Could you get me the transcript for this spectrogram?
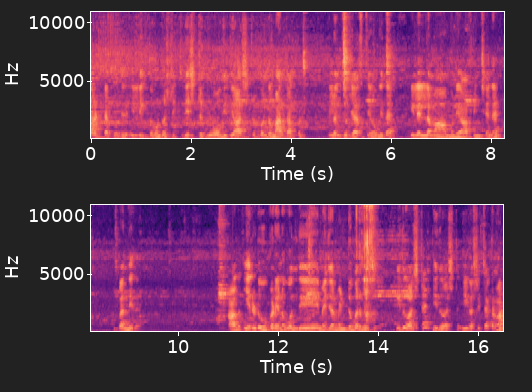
ಕರೆಕ್ಟಾಗಿ ಕೂತಿದೆ ಇಲ್ಲಿಗೆ ತೊಗೊಂಡು ಸ್ಟಿಚ್ ಎಷ್ಟು ಹೋಗಿದೆಯೋ ಅಷ್ಟಕ್ಕೊಂದು ಮಾರ್ಕ್ ಹಾಕ್ಕೊಳ್ಳಿ. ಇಲ್ಲೊಂಚೂರು ಜಾಸ್ತಿ ಹೋಗಿದೆ. ಇಲ್ಲೆಲ್ಲ ಮಾಮೂಲಿ ಹಾಫ್ ಇಂಚೇ ಬಂದಿದೆ. ಆಗ ಎರಡೂ ಕಡೆನೂ ಒಂದೇ ಮೆಜರ್ಮೆಂಟು ಬರಬೇಕು. ಇದು ಅಷ್ಟೇ ಇದು ಅಷ್ಟೇ. ಈಗ ಸ್ಟಿಚ್ ಹಾಕೋಣವಾ?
